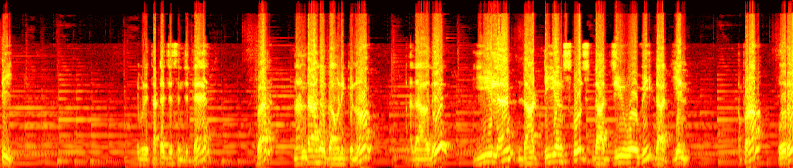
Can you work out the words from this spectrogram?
D இப்படி தட்டச்சு செஞ்சுட்டேன் இப்ப நன்றாக கவனிக்கணும். அதாவது e learn dot TN schools dot G O V dot அப்புறம் ஒரு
